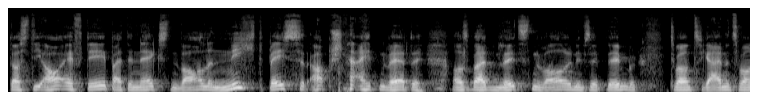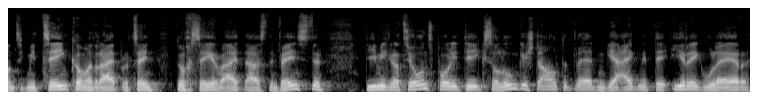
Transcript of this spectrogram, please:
dass die AfD bei den nächsten Wahlen nicht besser abschneiden werde als bei den letzten Wahlen im September 2021 mit 10,3 Prozent doch sehr weit aus dem Fenster. Die Migrationspolitik soll umgestaltet werden, geeignete irregulär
